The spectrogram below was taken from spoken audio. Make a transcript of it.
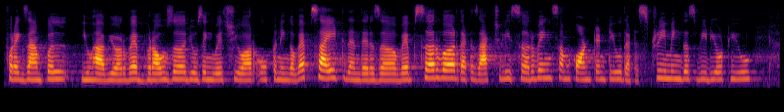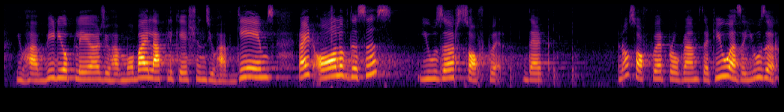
For example, you have your web browser using which you are opening a website then there is a web server that is actually serving some content to you that is streaming this video to you. You have video players, you have mobile applications, you have games right all of this is user software that you know software programs that you as a user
